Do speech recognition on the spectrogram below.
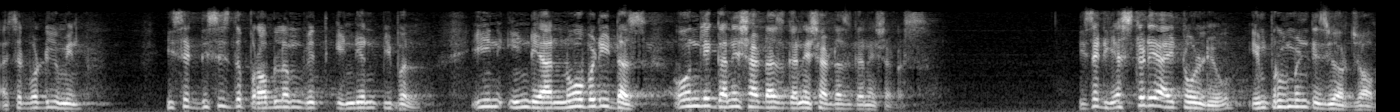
I said, what do you mean? He said, this is the problem with Indian people. In India, nobody does. Only Ganesha does, Ganesha does, Ganesha does. He said, yesterday I told you, improvement is your job.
